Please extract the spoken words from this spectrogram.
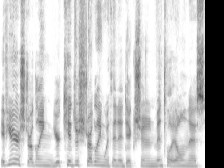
if you're struggling, your kids are struggling with an addiction, mental illness,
